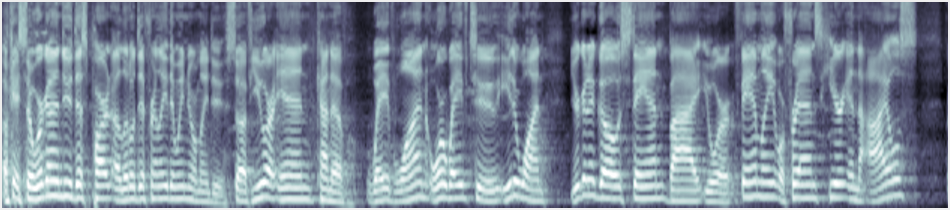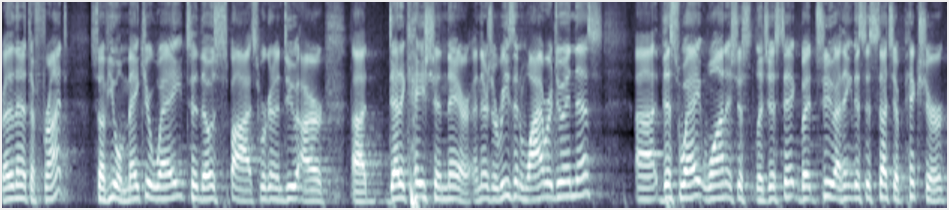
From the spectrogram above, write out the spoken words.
Okay, so we're going to do this part a little differently than we normally do. So if you are in kind of wave one or wave two, either one, you're going to go stand by your family or friends here in the aisles rather than at the front. So if you will make your way to those spots, we're going to do our uh, dedication there. And there's a reason why we're doing this uh, this way. One, it's just logistic, but two, I think this is such a picture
